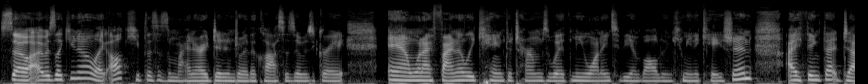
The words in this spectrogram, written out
So I was like, you know, like I'll keep this as a minor. I did enjoy the classes, it was great. And when I finally came to terms with me wanting to be involved in communication, I think that definitely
